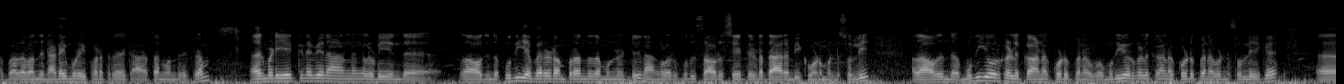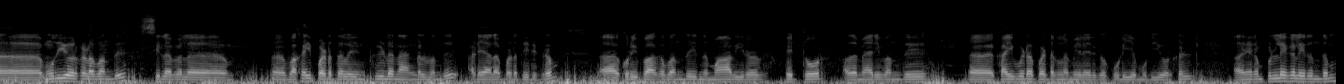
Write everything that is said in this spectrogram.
அப்போ அதை வந்து நடைமுறைப்படுத்துறதுக்காகத்தான் வந்திருக்கிறோம். அதன்படி ஏற்கனவே நான் எங்களுடைய இந்த அதாவது இந்த புதிய வருடம் பிறந்ததை முன்னிட்டு நாங்கள் ஒரு புதுசாக ஒரு சேத்திட்டத்தை ஆரம்பிக்கணும் சொல்லி அதாவது இந்த முதியோர்களுக்கான கொடுப்பனவு முதியோர்களுக்கான கொடுப்பனவுன்னு சொல்லிக்க முதியோர்களை வந்து சில பல வகைப்படுத்தலின் கீழே நாங்கள் வந்து அடையாளப்படுத்தி இருக்கிறோம் குறிப்பாக வந்து இந்த மாவீரர் பெற்றோர் அதை மாதிரி வந்து கைவிடப்பட்ட நிலைமையில் இருக்கக்கூடிய முதியோர்கள் அதே நேரம் பிள்ளைகள் இருந்தும்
